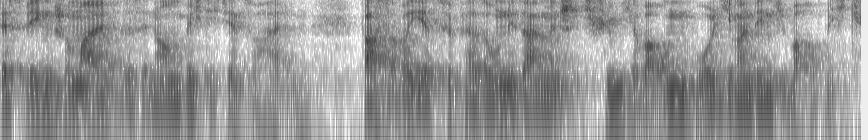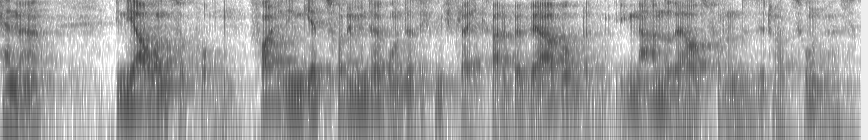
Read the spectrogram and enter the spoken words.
Deswegen schon mal ist es enorm wichtig, den zu halten. Was aber jetzt für Personen, die sagen, Mensch, ich fühle mich aber unwohl, jemanden, den ich überhaupt nicht kenne, in die Augen zu gucken. Vor allen Dingen jetzt vor dem Hintergrund, dass ich mich vielleicht gerade bewerbe oder irgendeine andere herausfordernde Situation ist.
